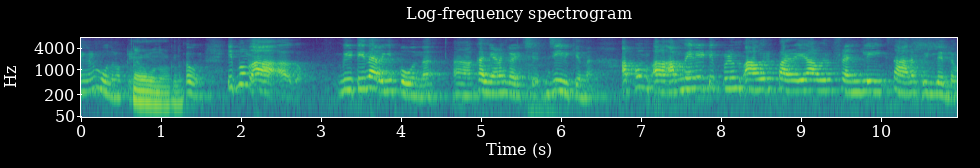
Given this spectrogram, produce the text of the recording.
നിങ്ങൾ മൂന്ന് മക്കൾ. ഓക്കെ മൂന്ന് മക്കൾ. ഓ ഇപ്പം വീട്ടിൽ നിന്ന് ഇറങ്ങി പോകുന്ന കല്യാണം കഴിച്ച് ജീവിക്കുന്ന അപ്പം അമ്മേനായിട്ട് ഇപ്പോഴും ആ ഒരു പഴയ ആ ഒരു ഫ്രണ്ട്ലി സാധനം ഇല്ലല്ലോ?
